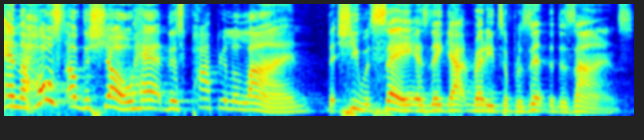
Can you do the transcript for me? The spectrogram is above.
And, the host of the show had this popular line that she would say as they got ready to present the designs.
